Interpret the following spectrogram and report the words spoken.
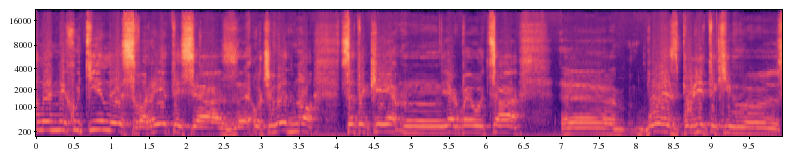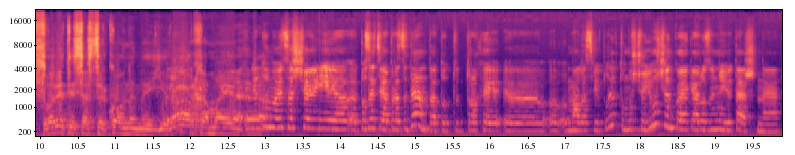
але не хотіли сваритися з очевидно, все-таки якби оця. Е, боязнь політиків е, сваритися з церковними ієрархами. е, Я думаю, це ще і позиція президента тут трохи мала свій вплив, тому що Ющенко, як я розумію, теж не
